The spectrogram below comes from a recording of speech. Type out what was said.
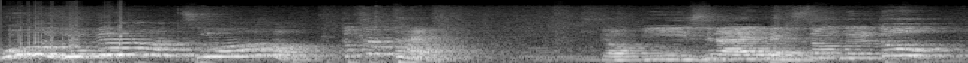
오, 예배하러 왔지요. 똑같아요. 여기 이스라엘 백성들도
